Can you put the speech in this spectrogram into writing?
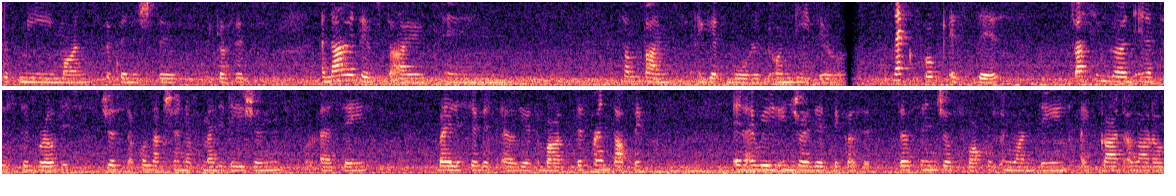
Took me months to finish this because it's a narrative type and sometimes I get bored on detail. Next book is this, Trusting God in a Twisted World. This is just a collection of meditations or essays by Elisabeth Elliot about different topics and I really enjoyed it because it doesn't just focus on one thing. I got a lot of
